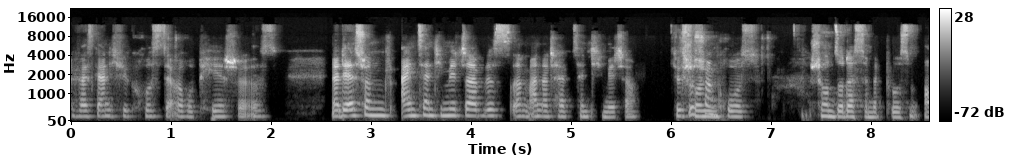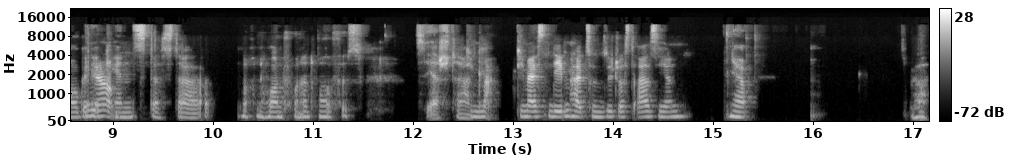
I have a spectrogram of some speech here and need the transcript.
ich weiß gar nicht, wie groß der europäische ist. Na, der ist schon ein Zentimeter bis ähm, anderthalb Zentimeter. Das ist Schon- schon groß. Schon so, dass du mit bloßem Auge Ja. erkennst, dass da noch ein Horn vorne drauf ist. Sehr stark. Die, die meisten leben halt so in Südostasien. Ja. Ja.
